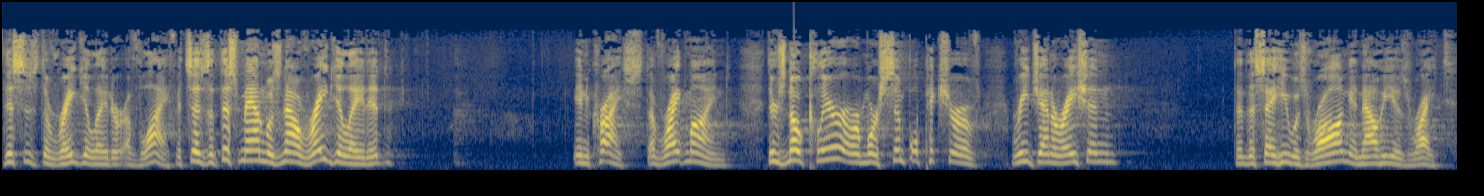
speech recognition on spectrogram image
This is the regulator of life. It says that this man was now regulated in Christ, of right mind. There's no clearer or more simple picture of regeneration than to say he was wrong and now he is right.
